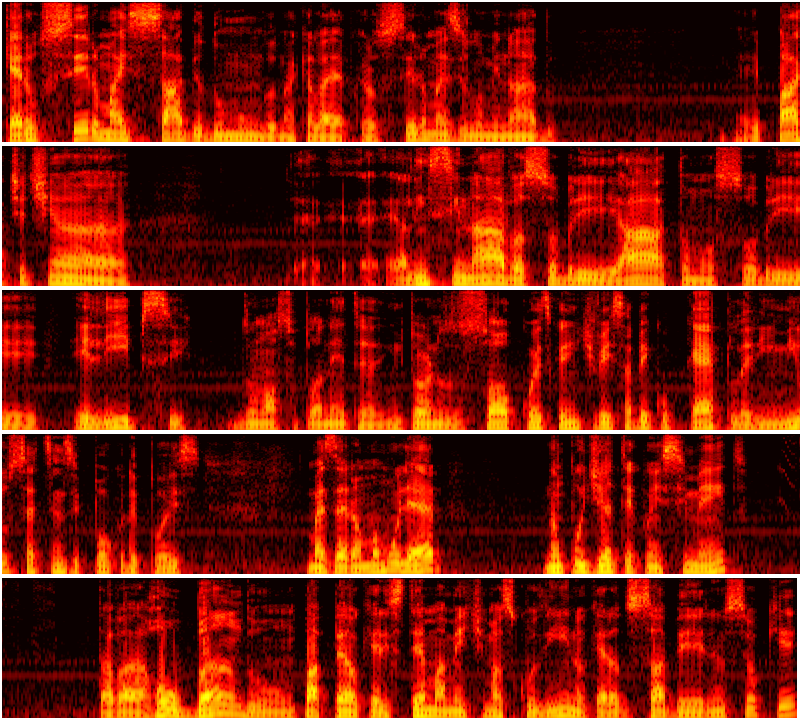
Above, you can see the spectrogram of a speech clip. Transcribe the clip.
que era o ser mais sábio do mundo naquela época, era o ser mais iluminado. Hepátia tinha ela ensinava sobre átomos, sobre elipse, do nosso planeta em torno do Sol, coisa que a gente veio saber com Kepler em 1700 e pouco depois. Mas era uma mulher, não podia ter conhecimento, estava roubando um papel que era extremamente masculino, que era do saber e não sei o quê,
